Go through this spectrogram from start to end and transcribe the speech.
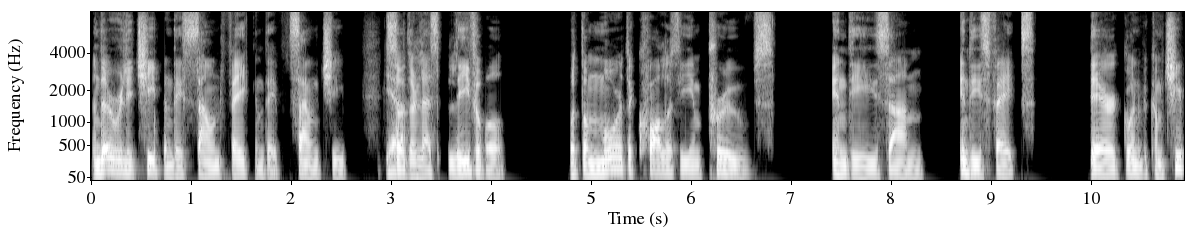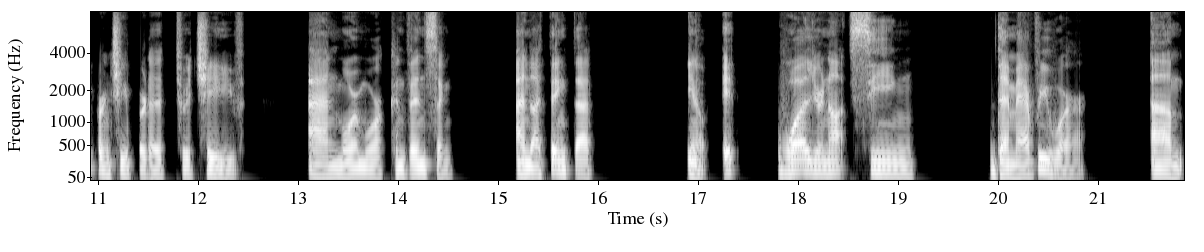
And they're really cheap and they sound fake and they sound cheap. Yeah. So they're less believable. But the more the quality improves in these, um, in these fakes, they're going to become cheaper and cheaper to, to achieve and more and more convincing. And I think that, you know, it, while you're not seeing them everywhere, um,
